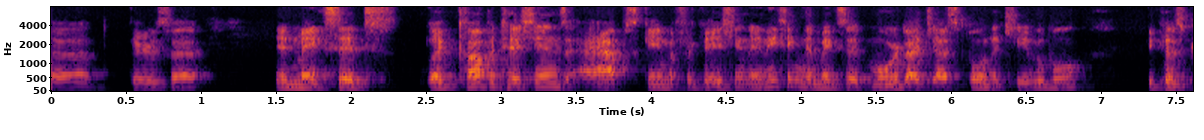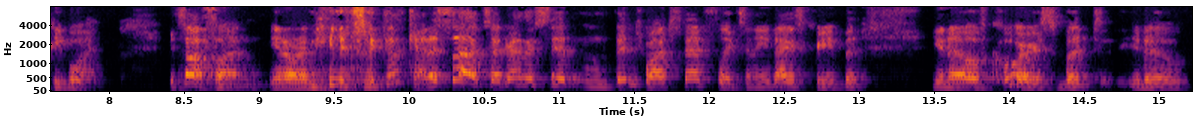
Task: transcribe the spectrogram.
uh, there's a it makes it like competitions, apps, gamification, anything that makes it more digestible and achievable because people it's not fun. You know what I mean? It's like that kind of sucks. I'd rather sit and binge watch Netflix and eat ice cream. But you know, of course, but you know,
